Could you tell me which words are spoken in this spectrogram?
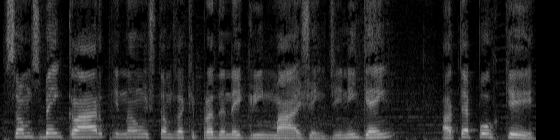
somos bem claro que não estamos aqui para denegrir imagem de ninguém, até porque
